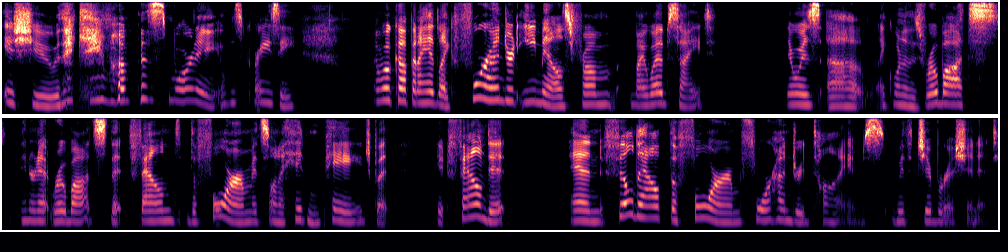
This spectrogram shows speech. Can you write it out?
issue that came up this morning. It was crazy. I woke up and I had like 400 emails from my website. There was uh, like one of those robots, internet robots, that found the form. It's on a hidden page, but it found it and filled out the form 400 times with gibberish in it.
